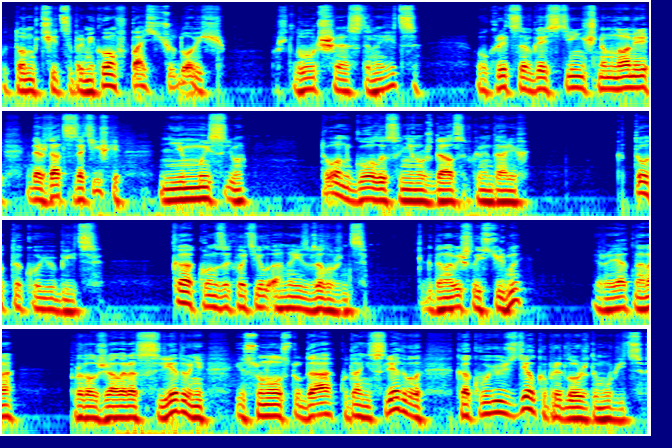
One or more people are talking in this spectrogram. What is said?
будто он мчится прямиком в пасть чудовищ. Может, лучше остановиться? — укрыться в гостиничном номере и дождаться затишки? Немыслимо. Тон голоса не нуждался в комментариях. Кто такой убийца? Как он захватил Анаис в заложнице? Когда она вышла из тюрьмы? Вероятно, она продолжала расследование и сунулась туда, куда не следовало, какую сделку предложит ему убийца.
